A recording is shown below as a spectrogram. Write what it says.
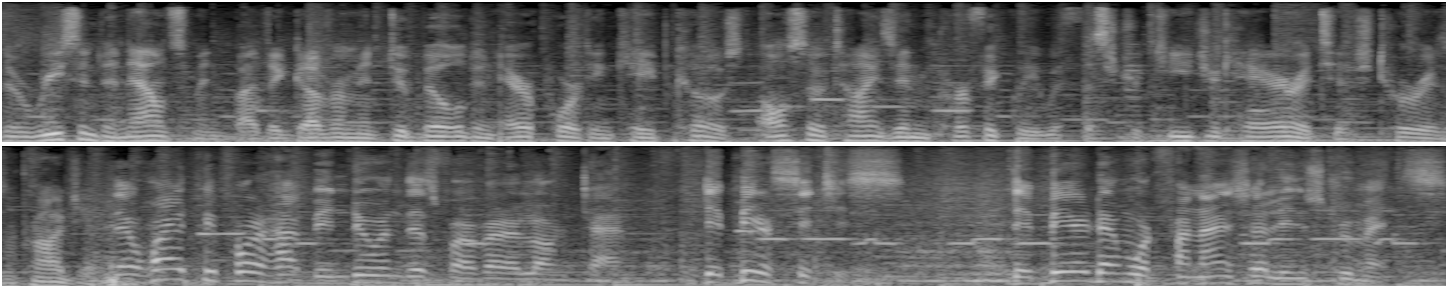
The recent announcement by the government to build an airport in Cape Coast also ties in perfectly with the Strategic Heritage Tourism Project. The white people have been doing this for a very long time. They build cities. They build them with financial instruments.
